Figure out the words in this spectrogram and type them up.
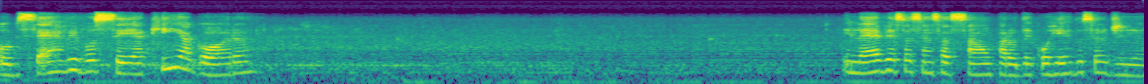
Observe você aqui e agora. E leve essa sensação para o decorrer do seu dia.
